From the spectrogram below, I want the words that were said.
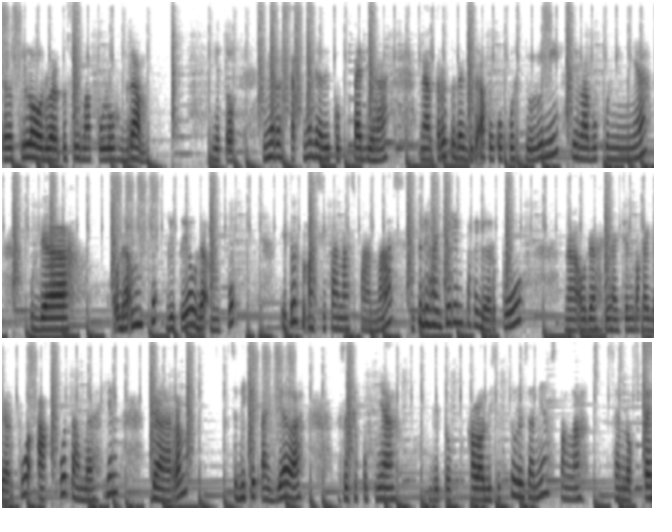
uh, kilo 250 gram gitu. Ini resepnya dari cookpad ya. Nah terus udah gitu aku kukus dulu nih si labu kuningnya. Udah udah empuk gitu ya udah empuk. Itu masih panas-panas itu dihancurin pakai garpu. Nah udah dihancurin pakai garpu aku tambahin garam sedikit aja lah secukupnya gitu. Kalau di situ tulisannya setengah sendok teh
